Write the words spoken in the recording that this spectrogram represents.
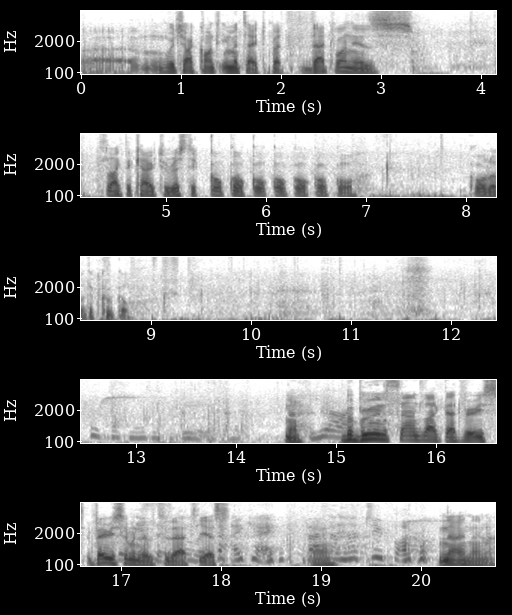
um, which I can't imitate. But that one is it's like the characteristic call, call, call, call, call, call, call, call of the kukel. No. Yeah. Baboons sound like that, very very similar to that. Yes. Okay. Uh, But I'm not too far. No, no, no.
